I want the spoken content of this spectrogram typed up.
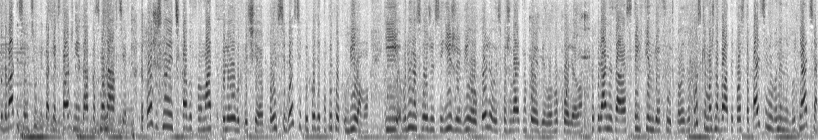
подаватися у тюбіках як справжні да, космонавтів. Також існує цікавий формат кольорових вечірок, коли всі гості приходять, наприклад, у білому, і вони насолоджуються їжею білого кольору і споживають напої білого кольору. Популярний зараз стиль фінгерфуд, коли закуски можна брати просто пальцями, вони не брудняться,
